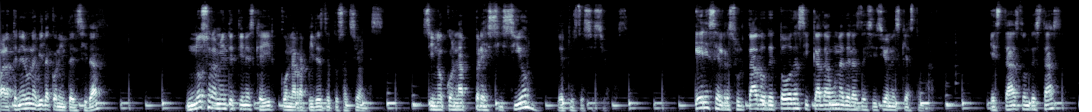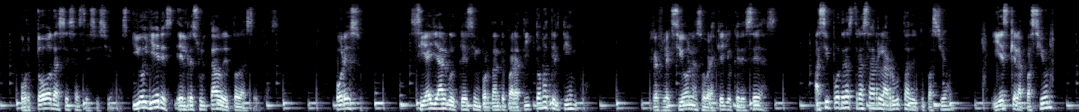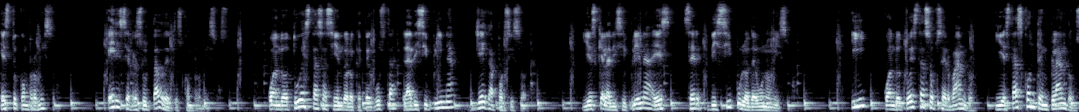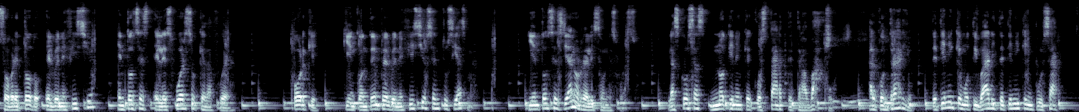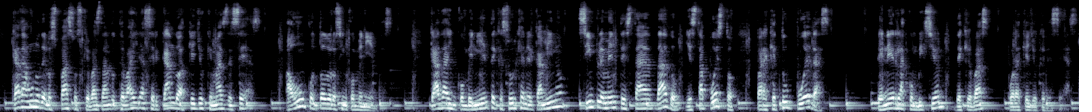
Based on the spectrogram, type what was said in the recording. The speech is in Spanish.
Para tener una vida con intensidad, no solamente tienes que ir con la rapidez de tus acciones, sino con la precisión de tus decisiones. Eres el resultado de todas y cada una de las decisiones que has tomado. Estás donde estás por todas esas decisiones y hoy eres el resultado de todas ellas. Por eso, si hay algo que es importante para ti, tómate el tiempo. Reflexiona sobre aquello que deseas. Así podrás trazar la ruta de tu pasión. Y es que la pasión es tu compromiso. Eres el resultado de tus compromisos. Cuando tú estás haciendo lo que te gusta, la disciplina llega por sí sola. Y es que la disciplina es ser discípulo de uno mismo. Y cuando tú estás observando y estás contemplando sobre todo el beneficio, entonces el esfuerzo queda fuera. Porque quien contempla el beneficio se entusiasma y entonces ya no realiza un esfuerzo. Las cosas no tienen que costarte trabajo. Al contrario, te tienen que motivar y te tienen que impulsar. Cada uno de los pasos que vas dando te va a ir acercando a aquello que más deseas, aún con todos los inconvenientes. Cada inconveniente que surge en el camino simplemente está dado y está puesto para que tú puedas tener la convicción de que vas por aquello que deseas.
